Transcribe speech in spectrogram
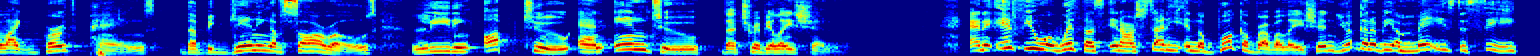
like birth pangs, the beginning of sorrows leading up to and into the tribulation. And if you were with us in our study in the book of Revelation, you're going to be amazed to see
